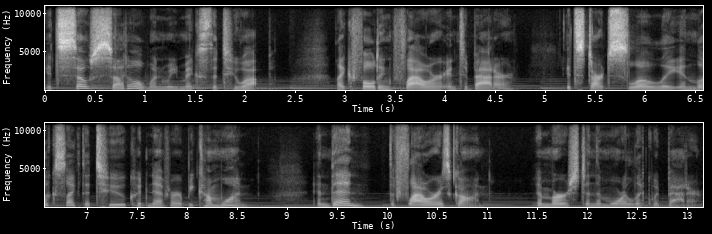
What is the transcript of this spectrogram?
It's so subtle when we mix the two up, like folding flour into batter. It starts slowly and looks like the two could never become one. And then the flour is gone, immersed in the more liquid batter.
